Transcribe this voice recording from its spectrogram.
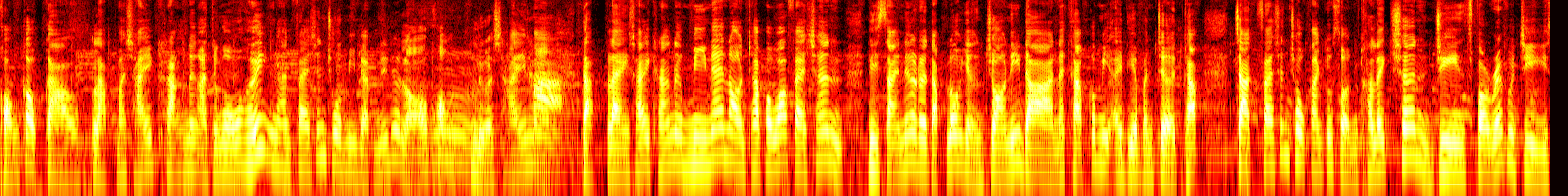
ของเก่าๆ กลับมาใช้อีกครั้งหนึ่งอาจจะงงว่าเฮ้ยงานแฟชั่นโชว์มีแบบนี้ด้วยเหรอเอาของอืมเหลือใช้มา ค่ะดัดแปลงใช้อีกครั้งหนึ่งมีแน่นอนครับ เพราะว่าแฟชั่นดีไซเนอร์ระดับโลกอย่างจอห์นนี่ดานะครับก็มีไอเดียบันเจิดครับ จัดแฟชั่นโชว์การกุศล Collection Jeans for Refugees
